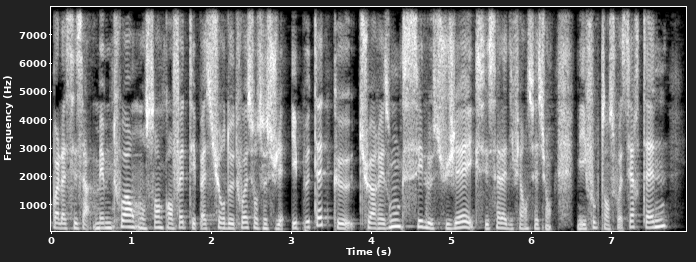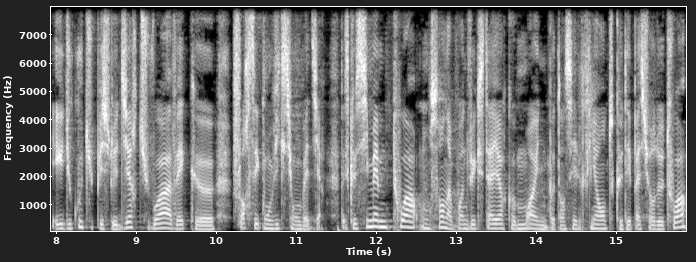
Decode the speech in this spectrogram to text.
Voilà, c'est ça. Même toi, on sent qu'en fait, t'es pas sûr de toi sur ce sujet. Et peut-être que tu as raison que c'est le sujet et que c'est ça la différenciation. Mais il faut que tu en sois certaine et que du coup, tu puisses le dire, tu vois, avec euh, force et conviction, on va dire. Parce que si même toi, on sent d'un point de vue extérieur comme moi, une potentielle cliente, que t'es pas sûr de toi,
